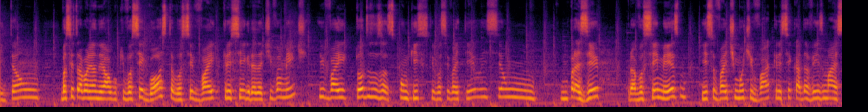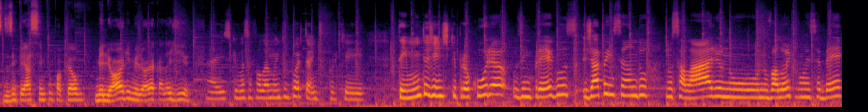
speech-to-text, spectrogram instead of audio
Então, você trabalhando em algo que você gosta, você vai crescer gradativamente e vai todas as conquistas que você vai ter vai ser um, um prazer para você mesmo. Isso vai te motivar a crescer cada vez mais, desempenhar sempre um papel melhor e melhor a cada dia. É isso que você falou é muito importante, porque tem muita gente que procura os empregos já pensando no salário, no, no valor que vão receber,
